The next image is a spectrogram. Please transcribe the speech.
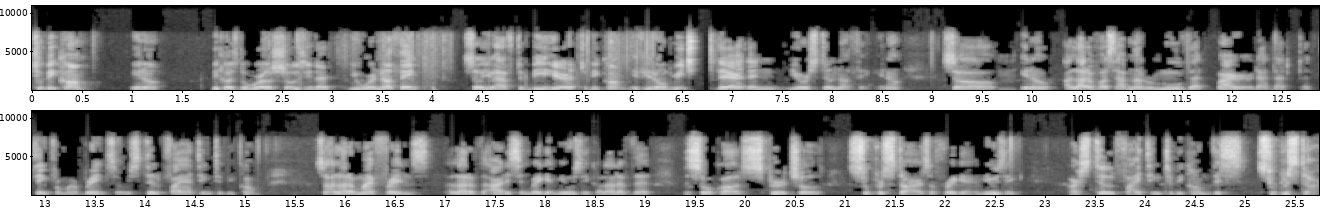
to become. You know, because the world shows you that you were nothing so you have to be here to become. If you don't reach there, then you're still nothing, you know? So, mm. you know, a lot of us have not removed that barrier, that, that, that thing from our brain. So we're still fighting to become. So a lot of my friends, a lot of the artists in reggae music, a lot of the, the so-called spiritual superstars of reggae music are still fighting to become this superstar.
